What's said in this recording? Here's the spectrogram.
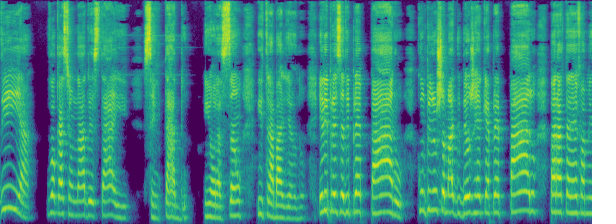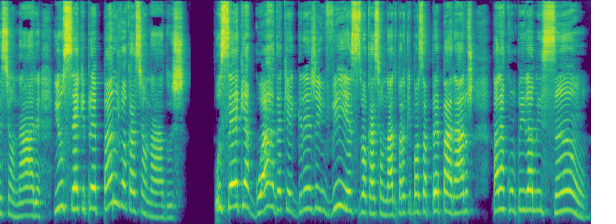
dia. O vocacionado está aí, sentado, em oração e trabalhando. Ele precisa de preparo. Cumprir o chamado de Deus requer preparo para a tarefa missionária. E o SEC prepara os vocacionados. O SEC aguarda que a igreja envie esses vocacionados para que possa prepará-los para cumprir a missão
